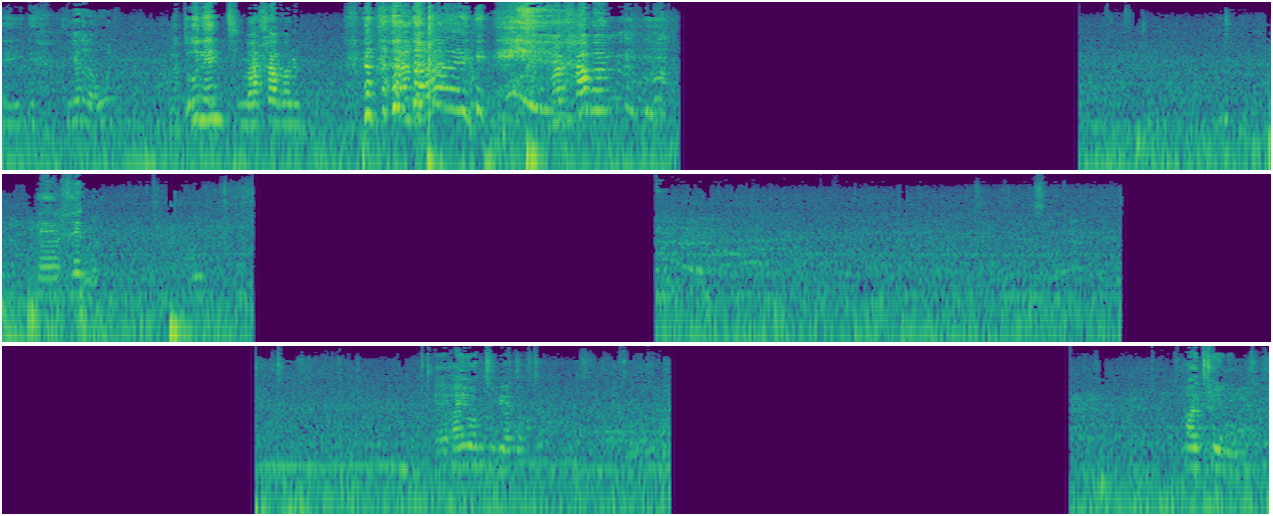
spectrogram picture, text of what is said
يلا قول. ما تقول انت. مرحبا. مرحبا. آه، الخدمه I want to be a doctor. High training.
